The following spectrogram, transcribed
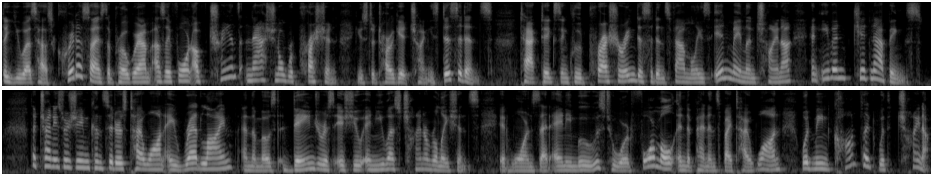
The U.S. has criticized the program as a form of transnational repression used to target Chinese dissidents. Tactics include pressuring dissidents' families in mainland China and even kidnappings. The Chinese regime considers Taiwan a red line and the most dangerous issue in U.S. China relations. It warns that any moves toward formal independence by Taiwan would mean conflict with China.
